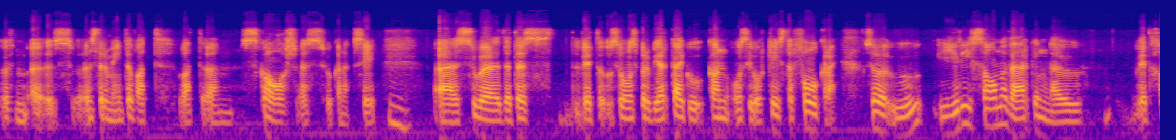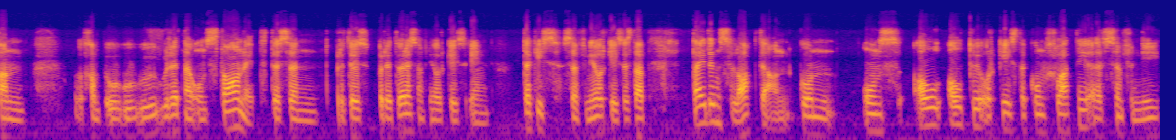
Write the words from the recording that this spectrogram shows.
is, is instrumente wat wat ehm um, skaars is, hoe kan ek sê. Hmm. Uh so dit is weet so ons probeer kyk hoe kan ons die orkeste vol kry. So hoe hierdie samewerking nou weet gaan gaan hoe hoe hoe dit nou ontstaan het tussen Pretoria Symphony Orkees en Tikkies Symphony Orkees is dat tydens lockdown kon ons al al twee orkeste kon glad nie 'n simfonie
